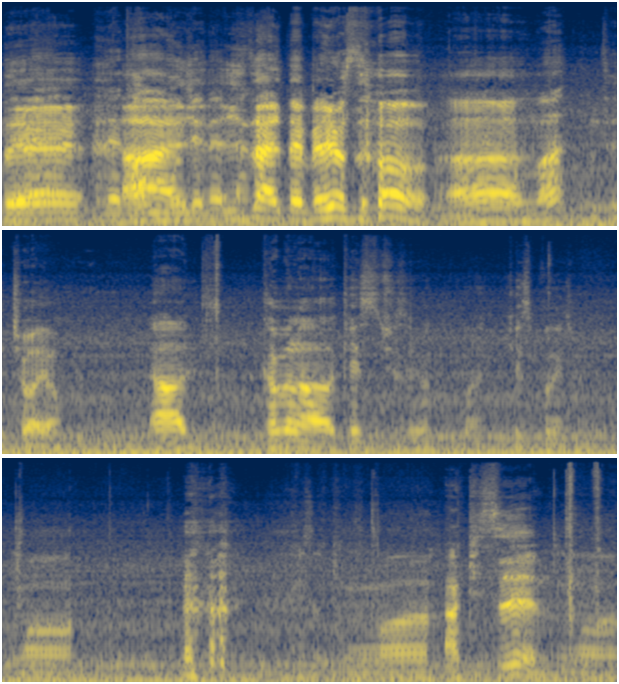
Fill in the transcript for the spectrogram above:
네. 네, 다음 아, 문제, 네. 인사할 때 배렸어. 아, 잠깐만. 아무튼 좋아요. 아 카메라 케이스 주세요. 뭐, 케이스 보내줘. 어. 어. 아, 키스. 어.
